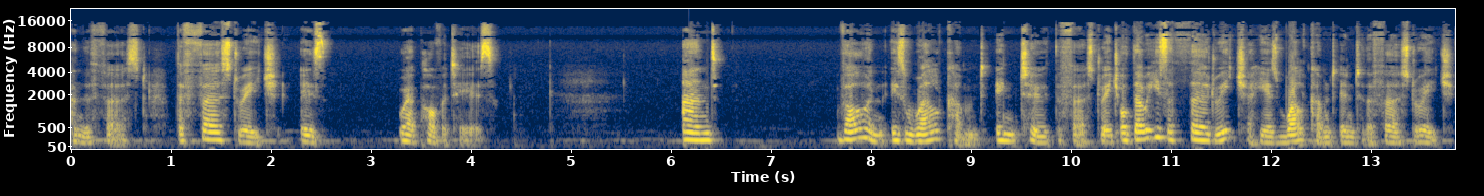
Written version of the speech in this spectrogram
and the first. The first reach is where poverty is. And Voron is welcomed into the first reach. Although he's a third reacher, he is welcomed into the first reach.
